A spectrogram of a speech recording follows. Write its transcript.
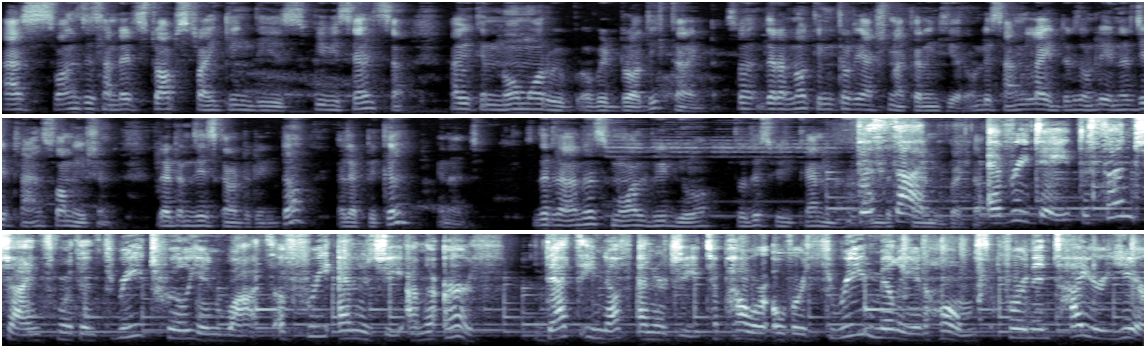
as once the sunlight stops striking these pv cells uh, you can no more withdraw the current. So there are no chemical reaction occurring here. Only sunlight there is only energy transformation. That energy is converted into electrical energy there's another small video, so this we can The sun. better. Every day, the sun shines more than 3 trillion watts of free energy on the earth. That's enough energy to power over 3 million homes for an entire year,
